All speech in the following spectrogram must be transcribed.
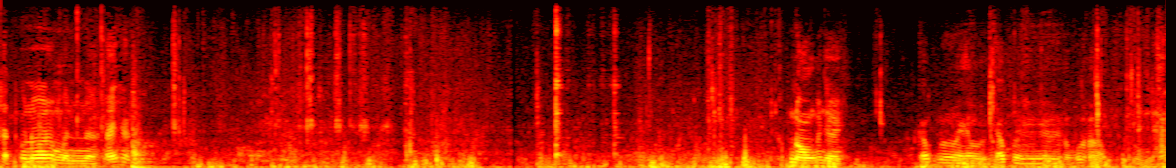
thịt của nó mình ờ, thấy ha non cả nhà. Cốc heo cốc này không có hợp. Nhìn đã.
